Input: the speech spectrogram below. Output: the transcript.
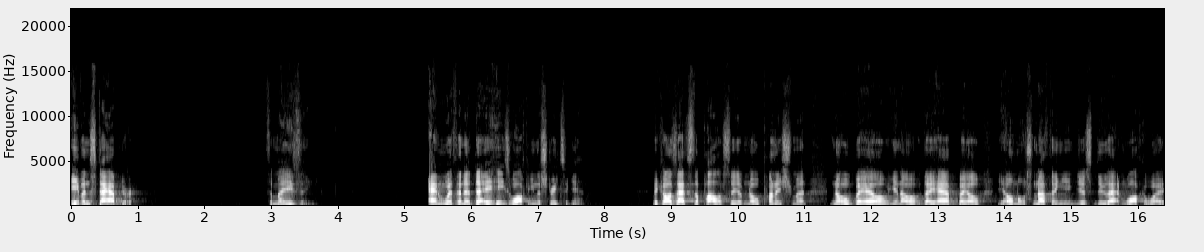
even stabbed her. It's amazing. And within a day, he's walking the streets again because that's the policy of no punishment, no bail. You know, they have bail, you almost nothing. You can just do that and walk away.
